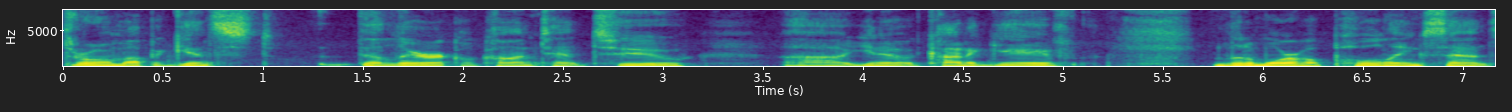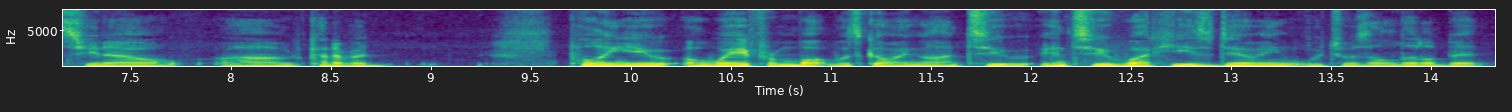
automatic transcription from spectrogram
throw them up against the lyrical content too uh, you know it kind of gave a little more of a pulling sense you know uh, kind of a pulling you away from what was going on to into what he's doing, which was a little bit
